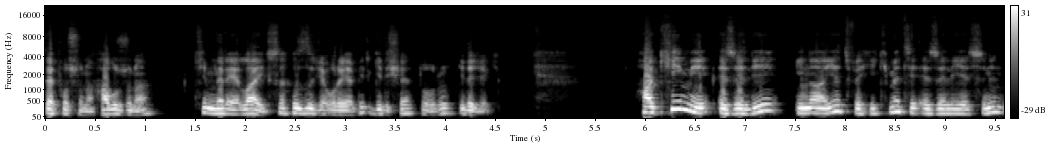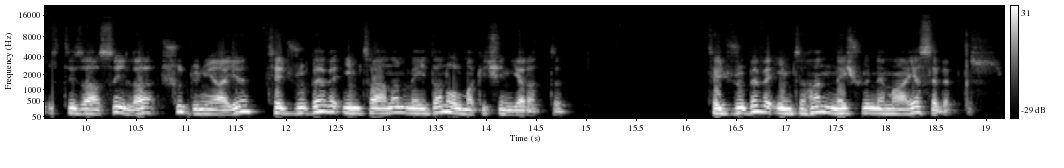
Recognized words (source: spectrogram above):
deposuna, havuzuna, kim nereye layıksa hızlıca oraya bir gidişe doğru gidecek. Hakimi ezeli inayet ve hikmeti ezeliyesinin iktizasıyla şu dünyayı tecrübe ve imtihana meydan olmak için yarattı. Tecrübe ve imtihan neşvü nemaya sebeptir.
